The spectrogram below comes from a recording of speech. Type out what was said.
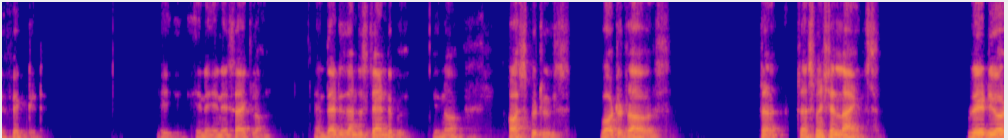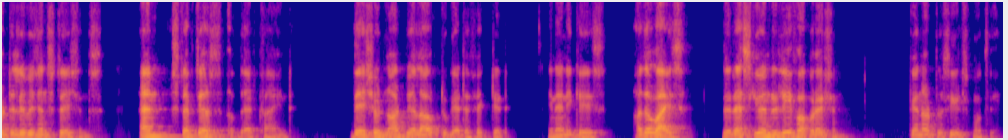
affected in a, in a cyclone. And that is understandable. You know, hospitals, water towers, tra transmission lines, radio or television stations, and structures of that kind, they should not be allowed to get affected in any case. Otherwise, the rescue and relief operation cannot proceed smoothly.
